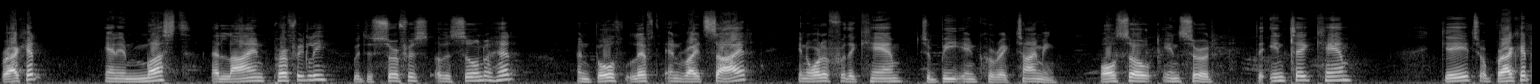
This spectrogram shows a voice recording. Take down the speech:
bracket and it must align perfectly with the surface of the cylinder head on both left and right side in order for the cam to be in correct timing. Also insert the intake cam gauge or bracket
